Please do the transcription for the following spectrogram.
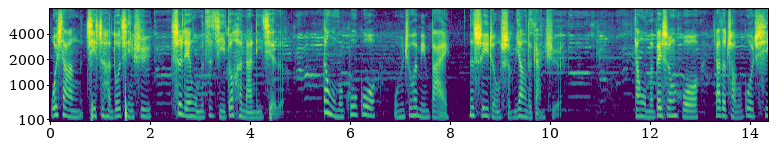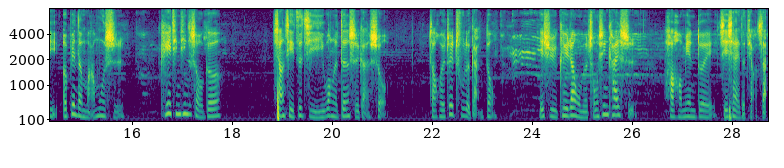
我想，其实很多情绪。是连我们自己都很难理解的，但我们哭过，我们就会明白那是一种什么样的感觉。当我们被生活压得喘不过气而变得麻木时，可以听听这首歌，想起自己遗忘的真实感受，找回最初的感动，也许可以让我们重新开始，好好面对接下来的挑战。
